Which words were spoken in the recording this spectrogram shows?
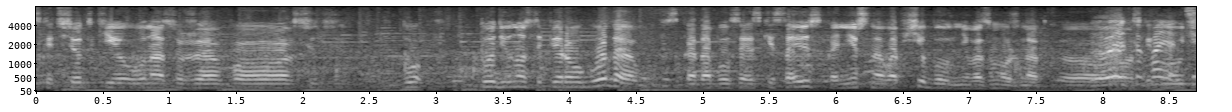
сказать, все-таки у нас уже до, до 91 года, когда был Советский Союз, конечно, вообще было невозможно э, Ну, сказать, научиться.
